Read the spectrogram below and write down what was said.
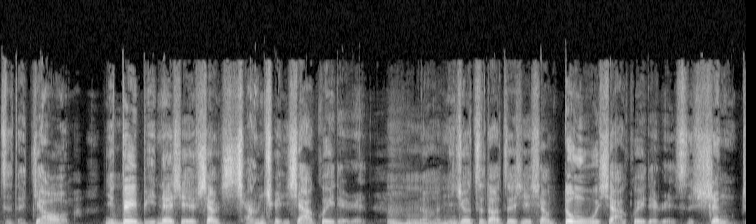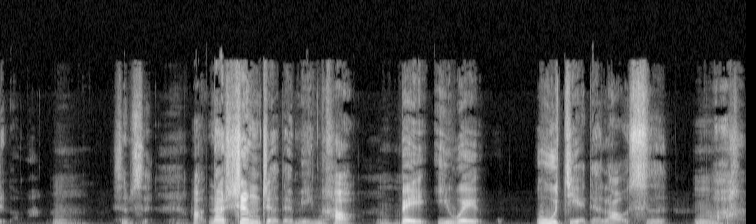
值得骄傲嘛。你对比那些向强权下跪的人，嗯啊，你就知道这些向动物下跪的人是圣者嘛。嗯，是不是？好，那圣者的名号被一位误解的老师，嗯。啊，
